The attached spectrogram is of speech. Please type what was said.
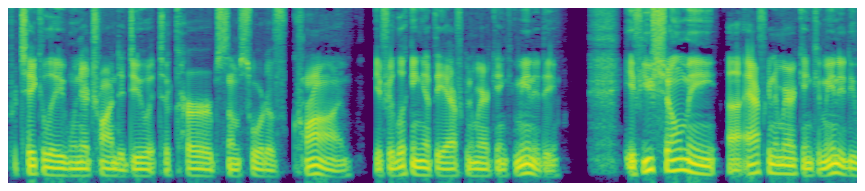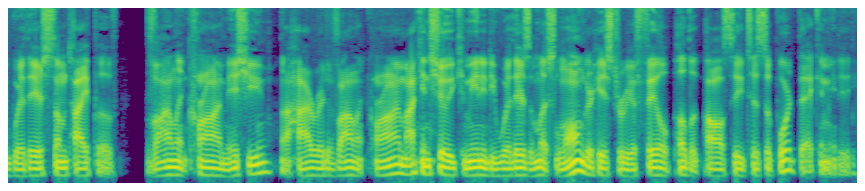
particularly when you're trying to do it to curb some sort of crime. If you're looking at the African American community, if you show me an African American community where there's some type of violent crime issue, a high rate of violent crime, I can show you a community where there's a much longer history of failed public policy to support that community.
